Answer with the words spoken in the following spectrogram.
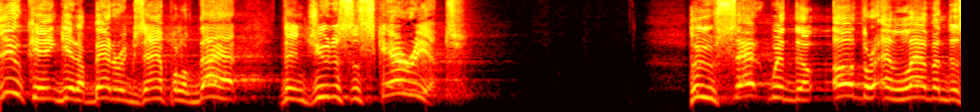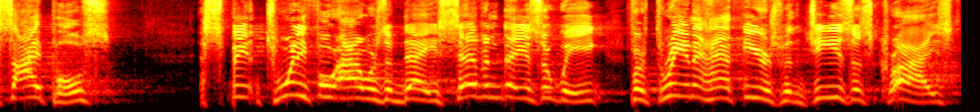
You can't get a better example of that than Judas Iscariot who sat with the other 11 disciples, spent 24 hours a day, seven days a week, for three and a half years with Jesus Christ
